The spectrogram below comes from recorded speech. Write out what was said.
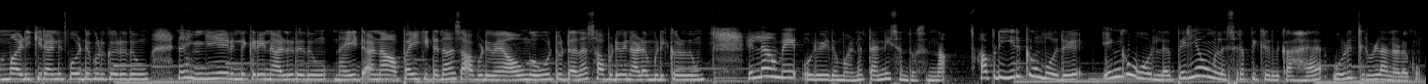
அம்மா அடிக்கிறான்னு போட்டு கொடுக்கறதும் நான் இங்கேயே இருந்துக்கிறேன்னு அழுறதும் நைட் ஆனால் அப்பாய்கிட்ட தான் சாப்பிடுவேன் அவங்க ஊட்டுவிட்டா தான் சாப்பிடுவேன் நடம் பிடிக்கிறதும் எல்லாமே ஒரு விதமான தண்ணி சந்தோஷம்தான். அப்படி இருக்கும்போது எங்கள் ஊரில் பெரியவங்களை சிறப்பிக்கிறதுக்காக ஒரு திருவிழா நடக்கும்.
